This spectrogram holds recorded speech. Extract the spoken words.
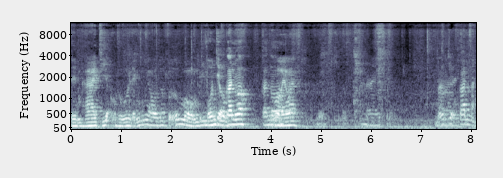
thêm hai triệu thôi đánh nhau cho vỡ mồm đi. Bốn triệu cân đúng không? Cân rồi thôi em ơi. Hai triệu. Bốn triệu cân này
